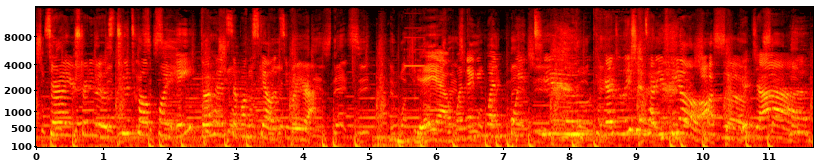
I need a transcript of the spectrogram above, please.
Sarah, your starting weight was 212.8. Go ahead and step on the scale. Let's see where you're at. Yeah, 191.2. Congratulations. How do you feel? Awesome. Good job.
